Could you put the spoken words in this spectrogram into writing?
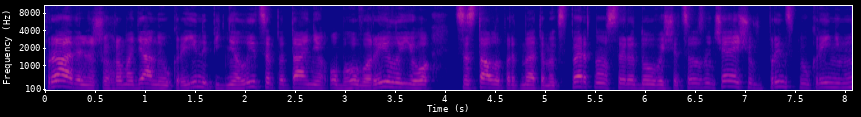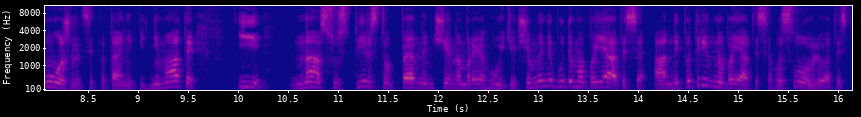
правильно, що громадяни України підняли це питання, обговорили його. Це стало предметом експертного середовища. Це означає, що в принципі в Україні можна ці питання піднімати, і на суспільство певним чином реагують. Якщо ми не будемо боятися, а не потрібно боятися висловлюватись.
